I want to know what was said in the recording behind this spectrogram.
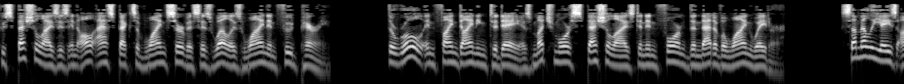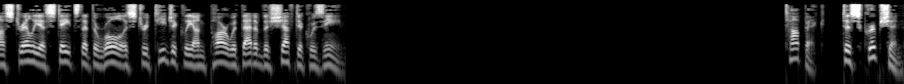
who specializes in all aspects of wine service as well as wine and food pairing. The role in fine dining today is much more specialized and informed than that of a wine waiter. Sommeliers Australia states that the role is strategically on par with that of the chef de cuisine. Description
